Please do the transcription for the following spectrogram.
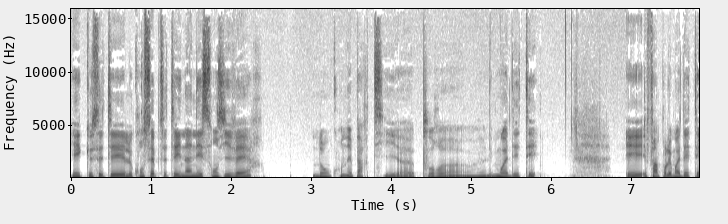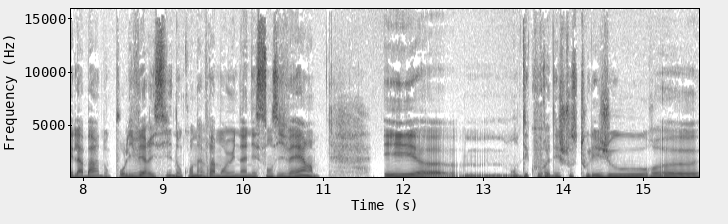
Et que c'était le concept, c'était une année sans hiver. Donc on est parti pour les mois d'été et enfin pour les mois d'été là-bas, donc pour l'hiver ici. Donc on a vraiment une année sans hiver. Et euh, on découvrait des choses tous les jours. Euh,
